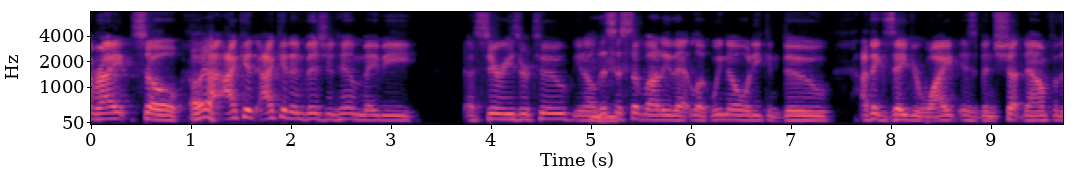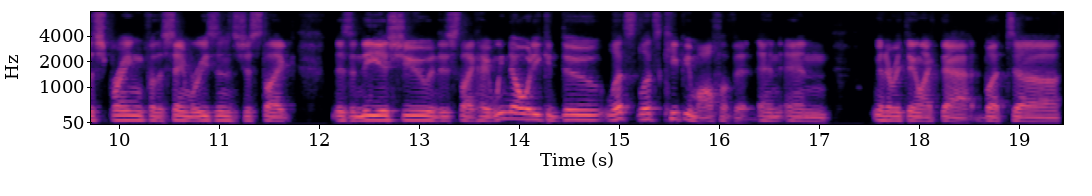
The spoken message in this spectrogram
yeah. right? So oh, yeah. I, I, could I could envision him maybe a series or two. You know, mm-hmm. this is somebody that look, we know what he can do. I think Xavier White has been shut down for the spring for the same reasons, just like there's a knee issue and just like, hey, we know what he can do. Let's let's keep him off of it and and and everything like that. But uh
